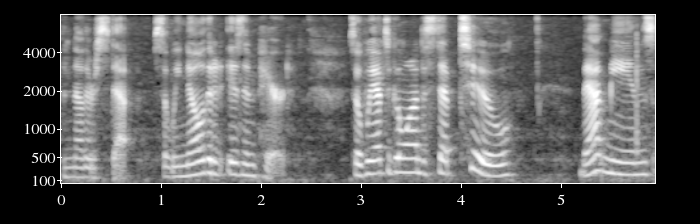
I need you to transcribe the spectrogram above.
another step. So we know that it is impaired. So if we have to go on to step two, that means,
